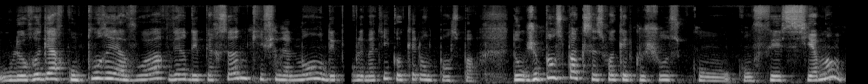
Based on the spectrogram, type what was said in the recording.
ou le, regard qu'on pourrait avoir vers des personnes qui finalement ont des problématiques auxquelles on ne pense pas. Donc je ne pense pas que ce soit quelque chose qu'on fait sciemment,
